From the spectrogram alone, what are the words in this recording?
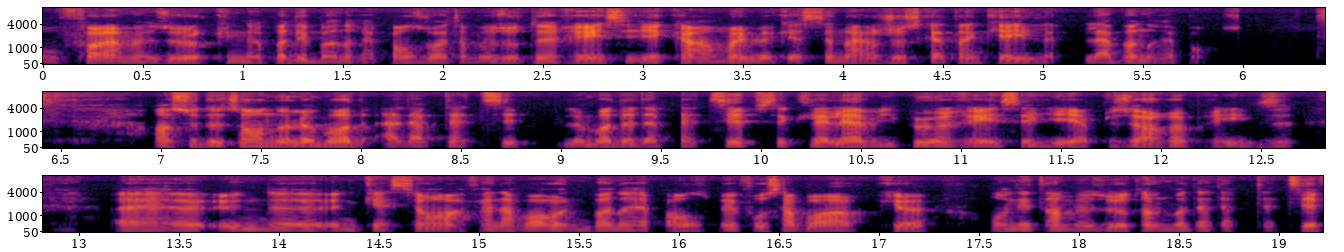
au fur et à mesure qu'il n'a pas des bonnes réponses, va être en mesure de réessayer quand même le questionnaire jusqu'à temps qu'il ait la, bonne réponse. Ensuite de ça, on a le mode adaptatif. Le mode adaptatif, c'est que l'élève, il peut réessayer à plusieurs reprises euh, une, une, question afin d'avoir une bonne réponse. Mais il faut savoir qu'on est en mesure, dans le mode adaptatif,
